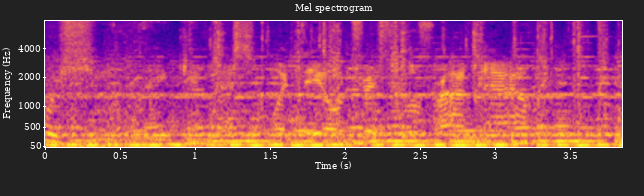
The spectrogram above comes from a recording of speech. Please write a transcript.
Was she thinking, messing with the old O'Driscolls right now?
